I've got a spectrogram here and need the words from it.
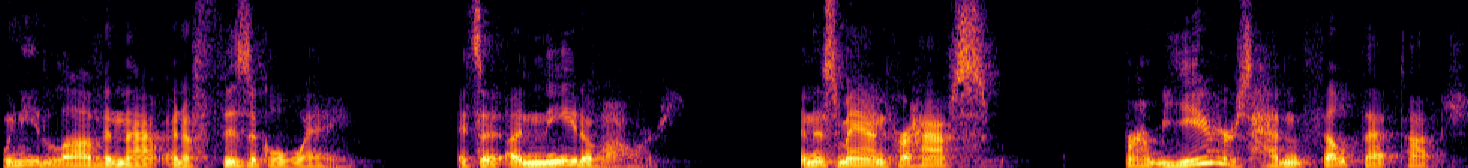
We need love in that in a physical way. It's a, a need of ours. And this man, perhaps for years, hadn't felt that touch,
